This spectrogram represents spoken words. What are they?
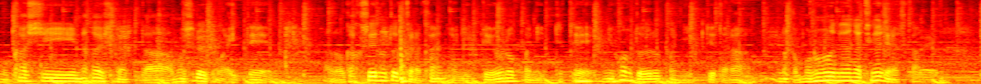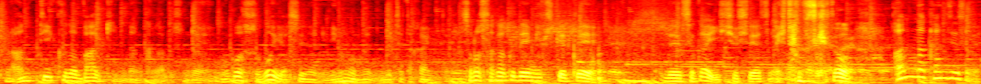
昔仲良しだった面白い人がいてあの学生の時から海外に行ってヨーロッパに行ってて日本とヨーロッパに行ってたらなんか物の値段が違うじゃないですか。アンティークのバーキンなんかがですね向こうはすごい安いのに日本はめめっちゃ高いみたいな。その差額で見つけてで世界一周したやつがいたんですけどあんな感じですね。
